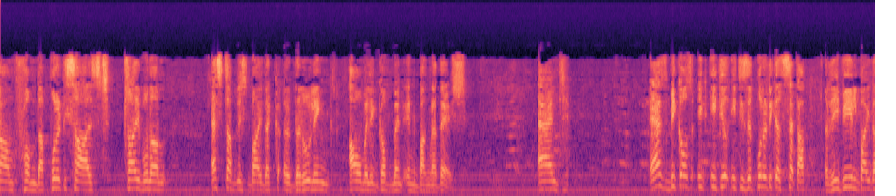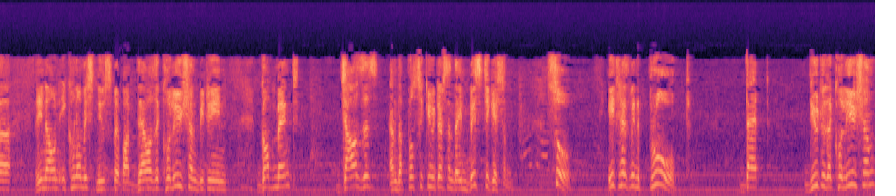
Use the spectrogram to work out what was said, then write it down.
Come from the politicized tribunal established by the, uh, the ruling Awami government in Bangladesh. And as because it, it, it is a political setup revealed by the renowned economist newspaper, there was a collusion between government, judges and the prosecutors and the investigation. So, it has been proved that due to the collusion,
